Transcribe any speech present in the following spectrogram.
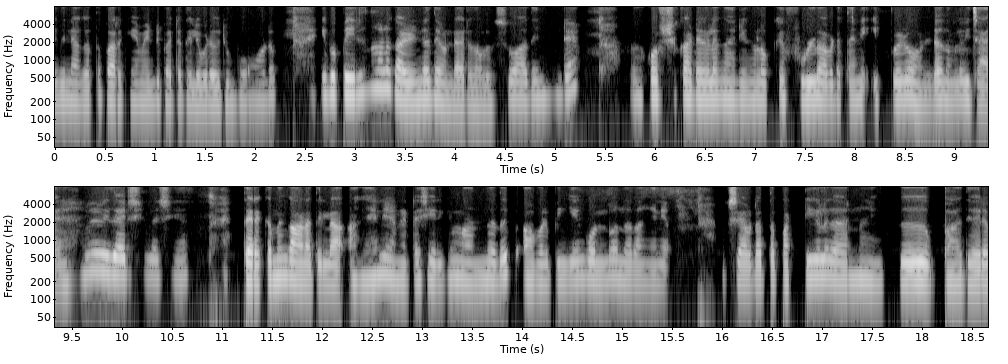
ഇതിനകത്ത് പാർക്ക് ചെയ്യാൻ വേണ്ടി പറ്റത്തില്ല. ഇവിടെ ഒരു ബോർഡ് ഇപ്പോൾ പെരുന്നാൾ കഴിഞ്ഞതേ ഉണ്ടായിരുന്നുള്ളൂ. സോ അതിന്റെ കുറച്ച് കടകളും കാര്യങ്ങളൊക്കെ ഫുൾ അവിടെ തന്നെ ഇപ്പോഴും ഉണ്ട്. നമ്മൾ വിചാരി വിചാരിച്ചെന്ന് വെച്ച് കഴിഞ്ഞാൽ തിരക്കൊന്നും കാണത്തില്ല. അങ്ങനെയാണ് കേട്ടോ ശരിക്കും വന്നത്. അവൾ പിങ്കയും കൊണ്ടുവന്നത് അങ്ങനെയാണ് പക്ഷെ അവിടുത്തെ പട്ടികൾ കാരണം ഞങ്ങൾക്ക് പാതി വരെ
